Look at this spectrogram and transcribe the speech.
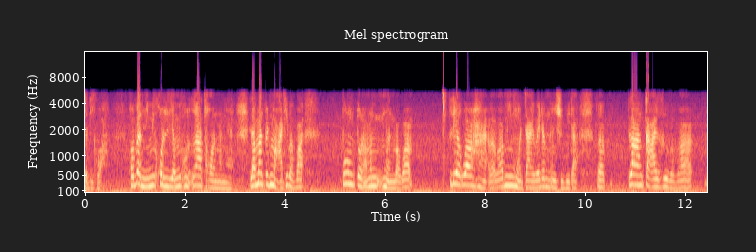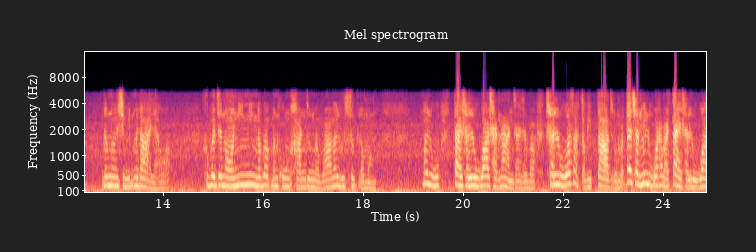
จะดีกว่า เพราะแบบนี้มีคนเลี้ยงมีคนเอื้ออาทรมันไงแล้วมันเป็นหมาที่แบบว่าพูดตรงๆนะมันเหมือนแบบว่า เรียกว่าหาแบบว่ามีหัวใจไว้ดำเนินชีวิตอะแบบร่างกายคือแบบว่าดำเนินชีวิตไม่ได้แล้วอะคือมันจะนอนนิ่งๆแล้วแบบมันคงคันจนแบบว่าไม่รู้สึกแล้วมั้ง ไม่รู้ แต่ฉันรู้ว่าฉันน่าอ่านใจใช่ปะฉันรู้ว่าสัตว์กระพริบตาจะลงมาแต่ฉันไม่รู้ว่าทำไม แต่ฉันรู้ว่า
